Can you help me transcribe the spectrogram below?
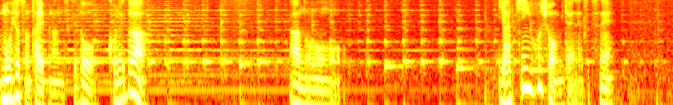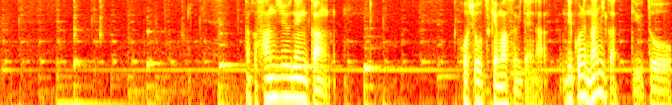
もう一つのタイプなんですけどこれがあの家賃保証みたいなやつですね。なんか30年間保証つけますみたいなでこれ何かっていうと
